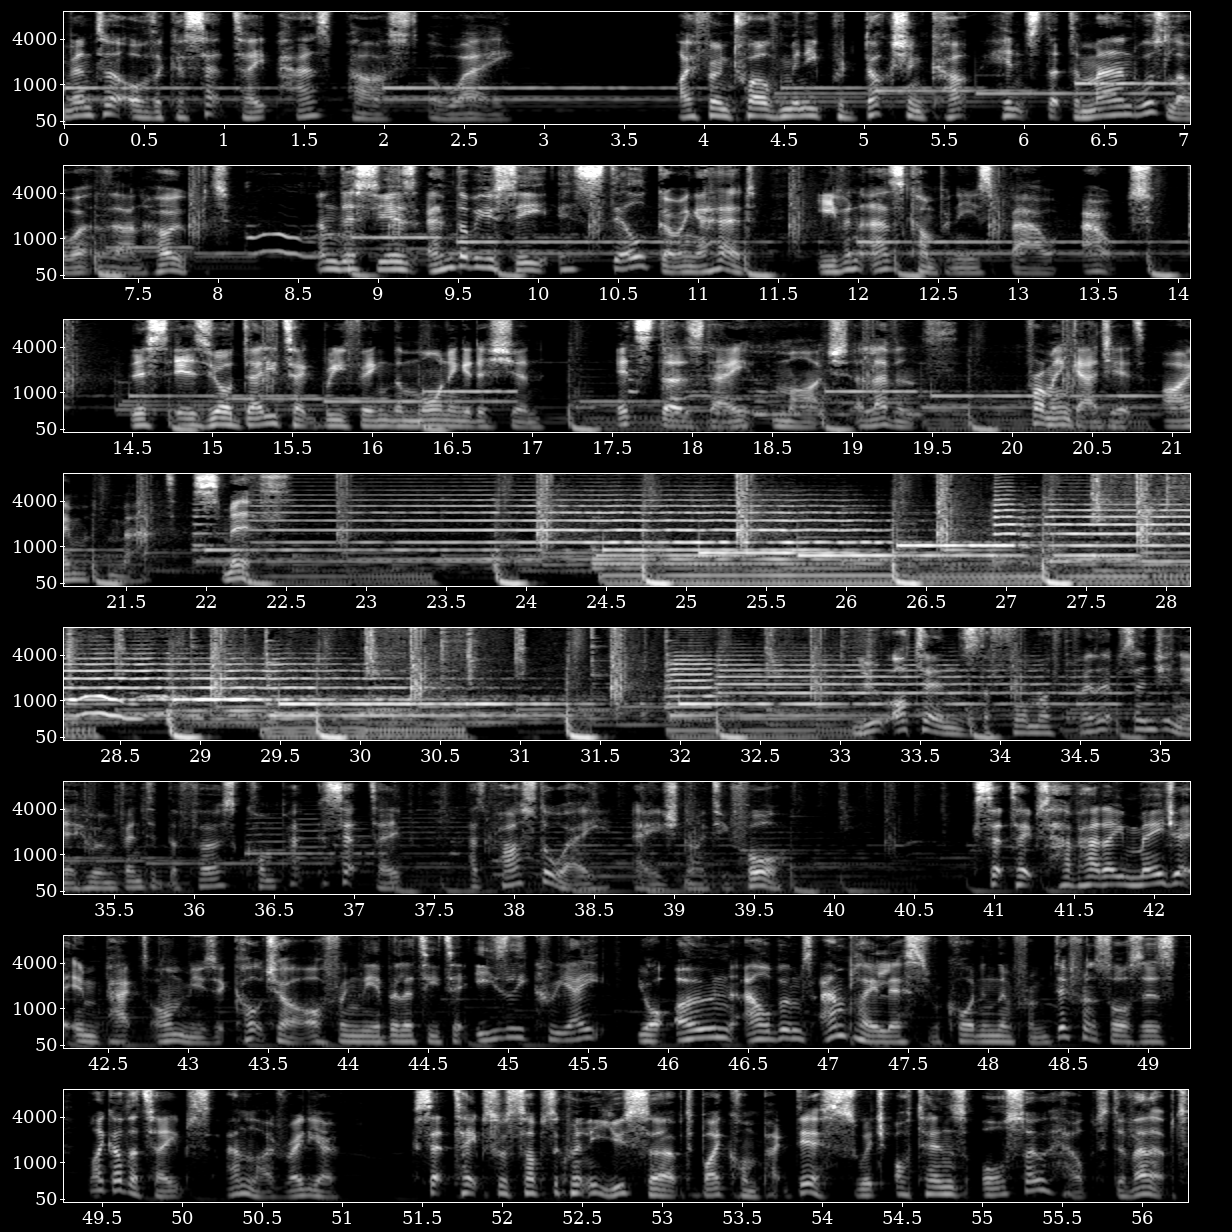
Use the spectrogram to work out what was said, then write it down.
inventor of the cassette tape has passed away. iPhone 12 mini production cut hints that demand was lower than hoped. And this year's MWC is still going ahead, even as companies bow out. This is your Daily Tech Briefing, the morning edition. It's Thursday, March 11th. From Engadget, I'm Matt Smith. Lou the former Philips engineer who invented the first compact cassette tape, has passed away aged 94. Cassette tapes have had a major impact on music culture, offering the ability to easily create your own albums and playlists, recording them from different sources like other tapes and live radio. Cassette tapes were subsequently usurped by compact discs, which Ottens also helped develop.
